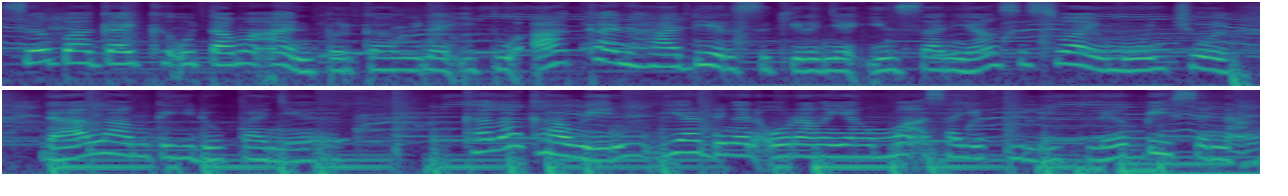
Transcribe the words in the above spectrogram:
sebagai keutamaan, perkahwinan itu akan hadir sekiranya insan yang sesuai muncul dalam kehidupannya. Kalau kahwin, biar dengan orang yang mak saya pilih lebih senang.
